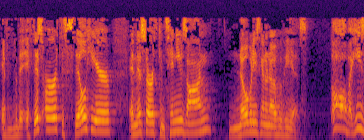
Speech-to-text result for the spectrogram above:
If, if this earth is still here and this earth continues on, nobody's going to know who he is. Oh, but he's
